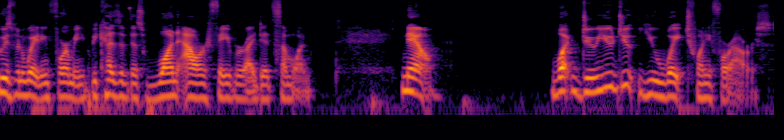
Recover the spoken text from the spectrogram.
who's been waiting for me because of this one hour favor I did someone. Now, what do you do? You wait 24 hours.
